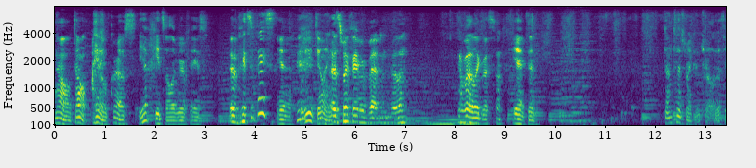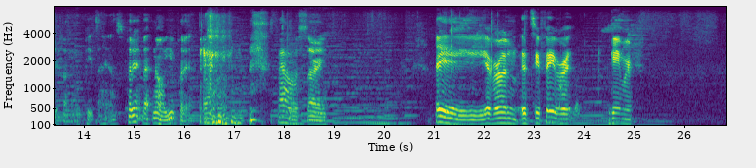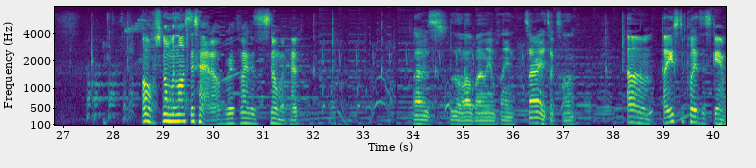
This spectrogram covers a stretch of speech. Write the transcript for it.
No, don't. Ew, gross. You have pizza all over your face. a pizza face? Yeah. What are you doing? That's my favorite Batman villain. How about like this one? Yeah, good. Don't touch my controller with your fucking pizza hands. Put it back. No, you put it. Ow. Oh, sorry. Hey everyone, it's your favorite gamer. Oh, Snowman lost his hat. I'll go find his snowman head. That was a lullaby Liam playing. Sorry it took so long. Um, I used to play this game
